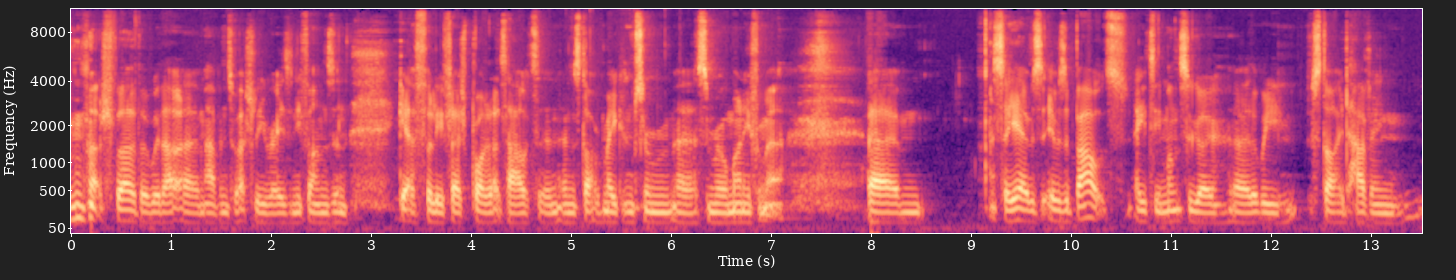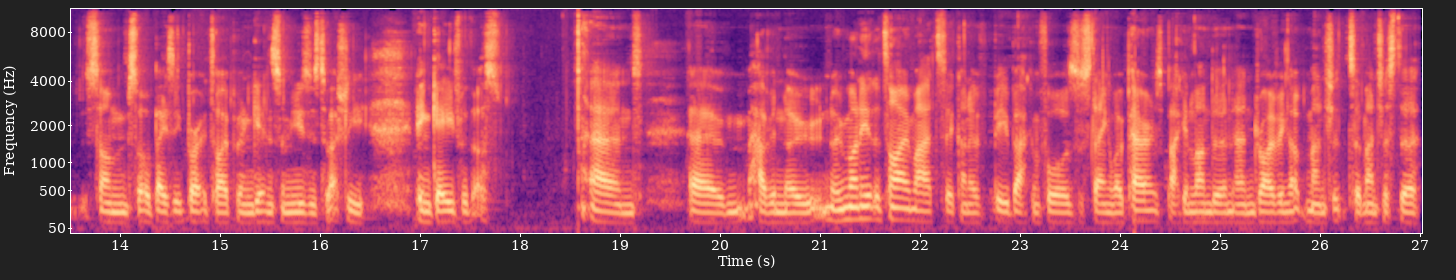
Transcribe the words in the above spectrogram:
much further without um, having to actually raise any funds and get a fully fledged product out and, and start making some uh, some real money from it. Um, so yeah, it was it was about eighteen months ago uh, that we started having some sort of basic prototype and getting some users to actually engage with us, and um, having no no money at the time, I had to kind of be back and forwards, staying with my parents back in London and driving up Manchester, to Manchester,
